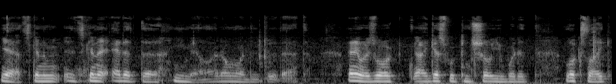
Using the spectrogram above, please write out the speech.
Yeah, it's going to it's going to edit the email. I don't want to do that. Anyways, well, I guess we can show you what it looks like.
